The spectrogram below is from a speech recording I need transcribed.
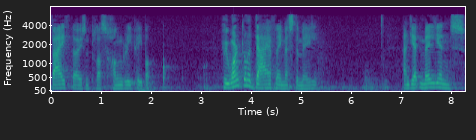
5,000 plus hungry people who weren't going to die if they missed a meal? And yet millions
